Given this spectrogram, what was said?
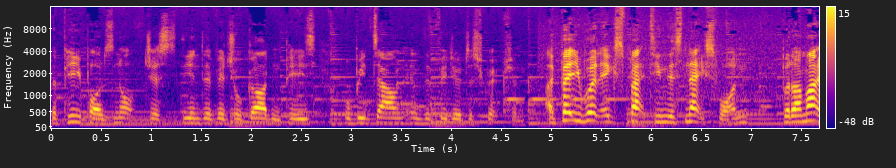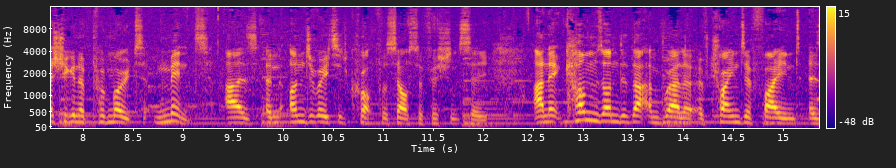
the pea pods, not just the individual garden peas, will be down in the video description. I bet you weren't expecting this next one, but I'm actually going to promote mint as an underrated crop for self-sufficiency. And it comes under that umbrella of trying to find as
